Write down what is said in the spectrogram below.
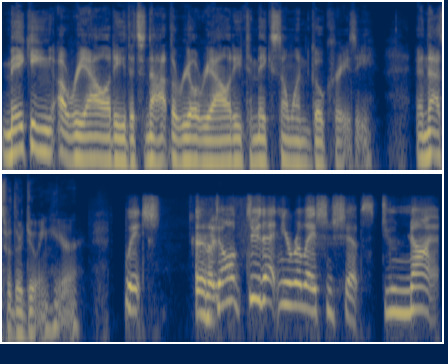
making a reality that's not the real reality to make someone go crazy. And that's what they're doing here. Which And don't do that in your relationships. Do not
